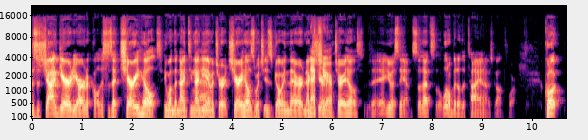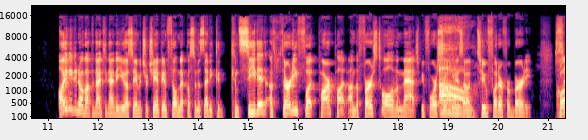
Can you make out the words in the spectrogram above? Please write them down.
This is John Garrity article. This is at Cherry Hills. He won the 1990 Yeah. amateur at Cherry Hills, which is going there next, Next year. year. Cherry Hills uh, at USAM. So that's a little bit of the tie-in I was going for. Quote, all you need to know about the 1990 U.S. Amateur champion Phil Mickelson is that he could, conceded a 30 foot par putt on the first hole of a match before sinking his Oh. own two footer for birdie. Quote,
